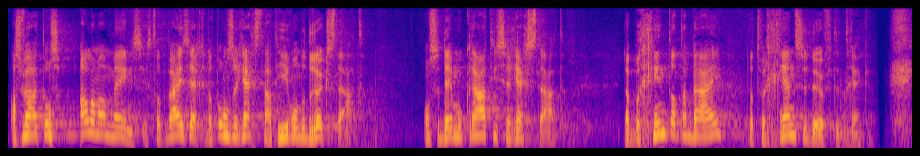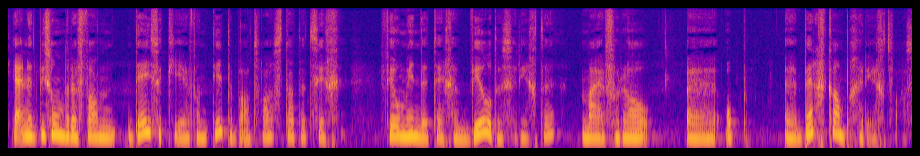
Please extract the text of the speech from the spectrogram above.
Als we het ons allemaal menens is dat wij zeggen dat onze rechtsstaat hier onder druk staat, onze democratische rechtsstaat, dan begint dat erbij dat we grenzen durven te trekken. Ja, en het bijzondere van deze keer, van dit debat, was dat het zich veel minder tegen Wilders richtte, maar vooral uh, op uh, Bergkamp gericht was.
